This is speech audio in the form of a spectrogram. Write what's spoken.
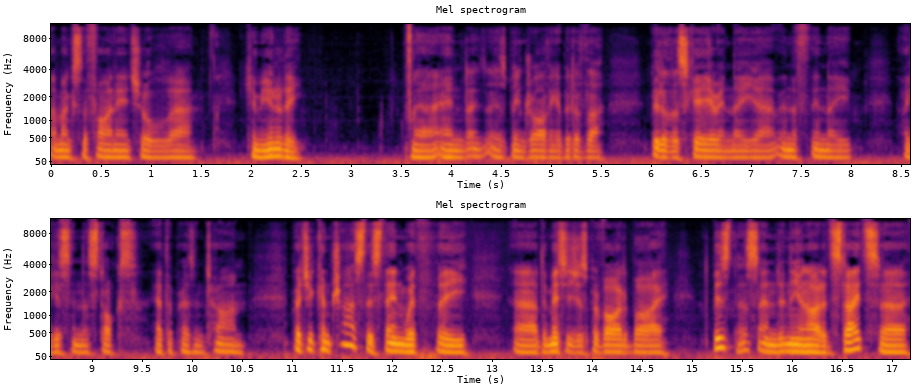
amongst the financial uh, community uh, and has been driving a bit of the bit of the scare in the uh, in the in the I guess in the stocks at the present time. But you contrast this then with the uh, the messages provided by business, and in the United States, uh,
